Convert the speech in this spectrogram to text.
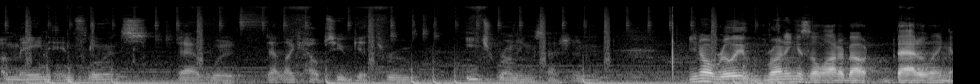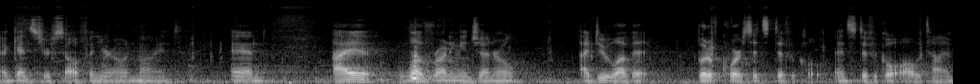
a main influence that would that like helps you get through each running session? You know, really, running is a lot about battling against yourself in your own mind. And I love running in general. I do love it. But of course, it's difficult. And it's difficult all the time.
